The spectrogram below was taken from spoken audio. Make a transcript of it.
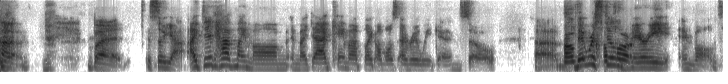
um, but so yeah, I did have my mom and my dad came up like almost every weekend. So um, how, they were still very involved.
